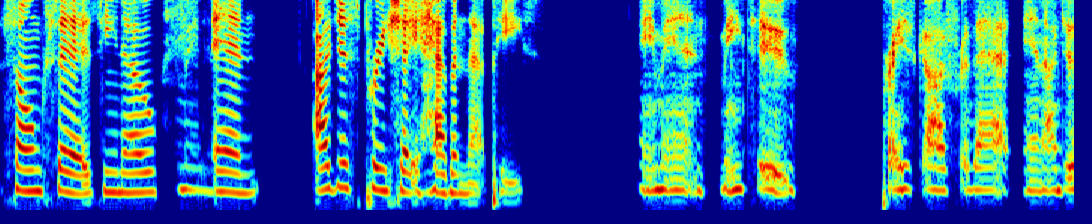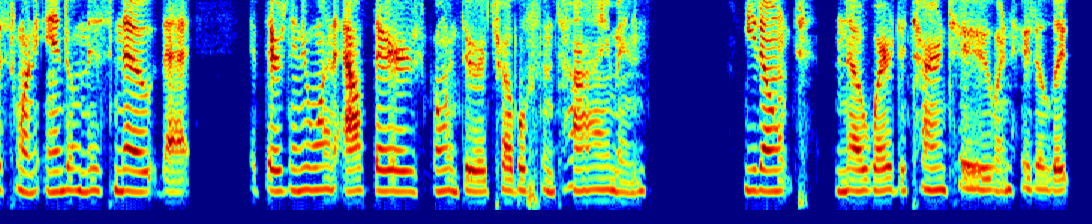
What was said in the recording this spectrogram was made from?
song says, you know, Amen. and I just appreciate having that peace. Amen. Me too. Praise God for that. And I just want to end on this note that if there's anyone out there who's going through a troublesome time and you don't know where to turn to and who to look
